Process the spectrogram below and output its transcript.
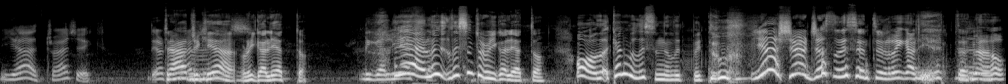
Yeah, tragic. They're Tragic, yeah. Rigoletto. Rigoletto. Yeah, li- listen to Rigoletto. Oh, can we listen a little bit to? Yeah, sure. Just listen to Rigoletto now.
